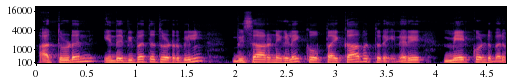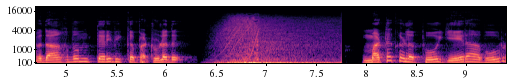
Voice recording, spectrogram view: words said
அத்துடன் இந்த விபத்து தொடர்பில் விசாரணைகளை கோப்பாய் காவல்துறையினர் மேற்கொண்டு வருவதாகவும் தெரிவிக்கப்பட்டுள்ளது. மட்டக்களப்பு ஏராவூர்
